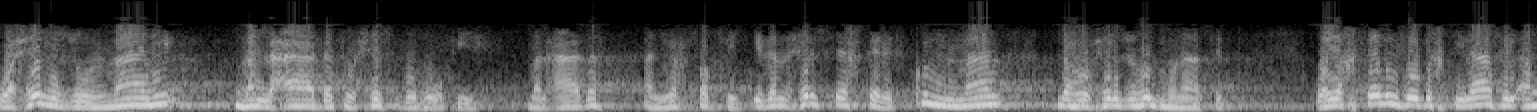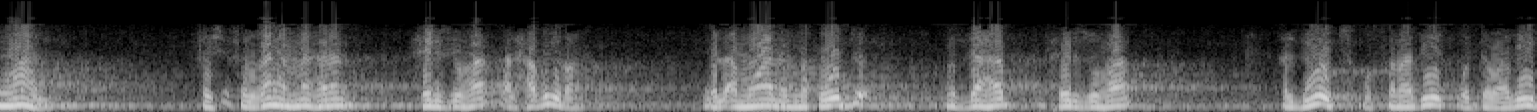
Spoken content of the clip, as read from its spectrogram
وحرز المال ما العادة حفظه فيه ما العادة أن يحفظ فيه. إذا الحرز سيختلف كل مال له حرزه المناسب. ويختلف باختلاف الأموال. فالغنم مثلا حرزها الحظيرة والأموال النقود والذهب حرزها البيوت والصناديق والدواليب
